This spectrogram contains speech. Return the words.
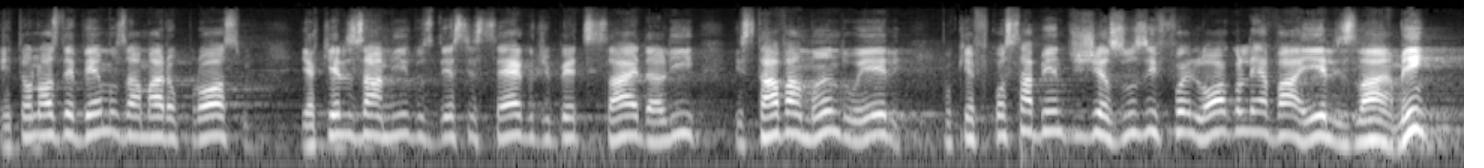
Então nós devemos amar o próximo. E aqueles amigos desse cego de Betsaida ali estavam amando ele, porque ficou sabendo de Jesus e foi logo levar eles lá. Amém?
